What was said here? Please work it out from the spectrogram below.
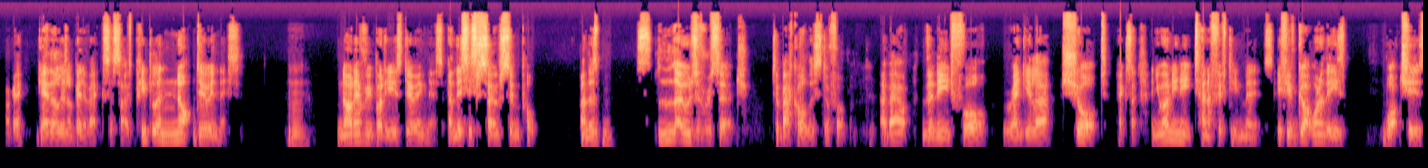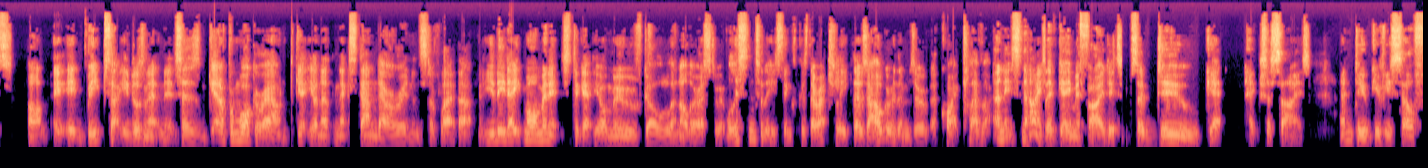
Okay. Get a little bit of exercise. People are not doing this. Hmm. Not everybody is doing this. And this is so simple. And there's loads of research to back all this stuff up about the need for regular short exercise. And you only need 10 or 15 minutes. If you've got one of these watches on. It, it, beeps at you, doesn't it? And it says, get up and walk around, get your next stand hour in and stuff like that. You need eight more minutes to get your move goal and all the rest of it. Listen to these things because they're actually, those algorithms are, are quite clever and it's nice. They've gamified it. So do get exercise and do give yourself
